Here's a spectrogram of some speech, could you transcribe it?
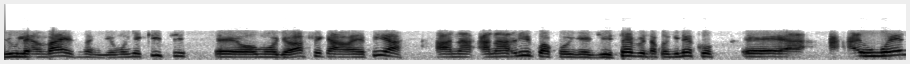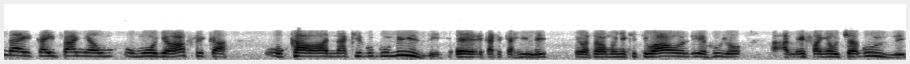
yule ambaye sasa ndiyo mwenyekiti eh, wa Umoja wa Afrika ambaye pia ana, anaalikwa kwenye G7 na kwengineko eh, huenda ikaifanya um- Umoja wa Afrika ukawa na kigugumizi eh, katika hili eh, kwa sababu mwenyekiti wao ndiye huyo amefanya uchaguzi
